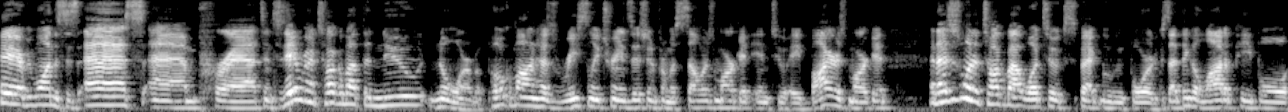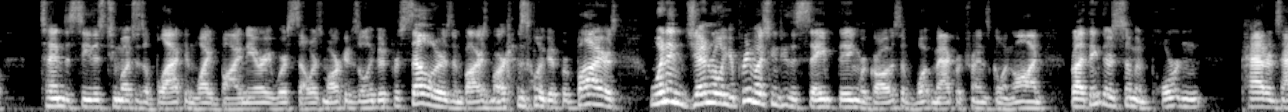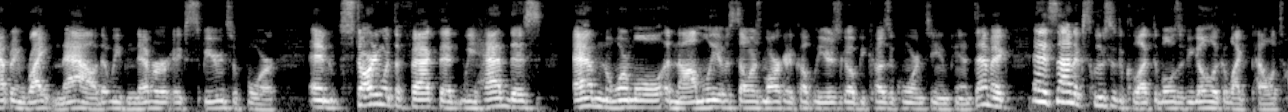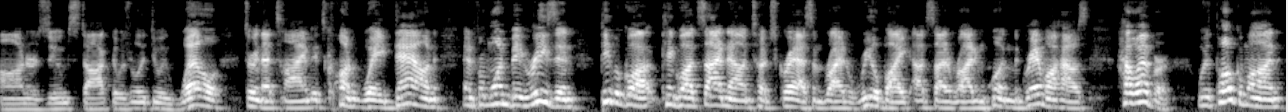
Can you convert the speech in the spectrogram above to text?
Hey everyone, this is SM Pratte, and today we're going to talk about the new norm. Pokemon has recently transitioned from a seller's market into a buyer's market, and I just want to talk about what to expect moving forward because I think a lot of people tend to see this too much as a black and white binary where seller's market is only good for sellers and buyer's market is only good for buyers, when in general, you're pretty much going to do the same thing regardless of what macro trends going on. But I think there's some important patterns happening right now that we've never experienced before. And starting with the fact that we had this abnormal anomaly of a seller's market a couple years ago because of quarantine and pandemic. And it's not exclusive to collectibles. If you go look at like Peloton or Zoom stock that was really doing well during that time, it's gone way down. And for one big reason, people go out, can go outside now and touch grass and ride a real bike outside of riding one in the grandma house. However, with Pokemon,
